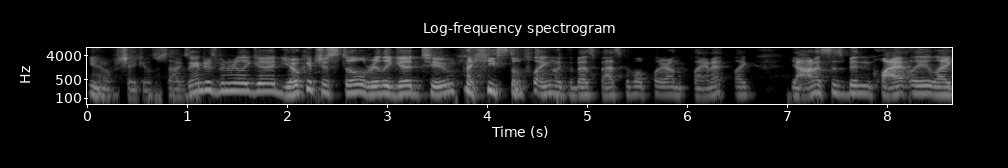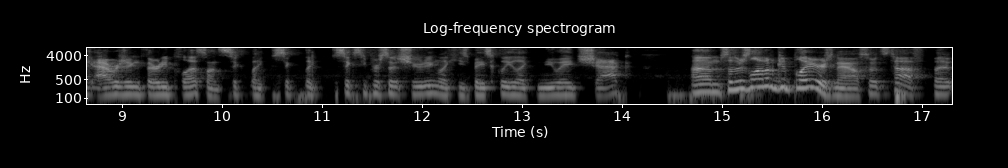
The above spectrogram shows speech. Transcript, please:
You know, Shai Alexander's been really good. Jokic is still really good too. Like he's still playing like the best basketball player on the planet. Like Giannis has been quietly like averaging 30 plus on six like six like 60% shooting. Like he's basically like new age Shaq. Um, so there's a lot of good players now, so it's tough. But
